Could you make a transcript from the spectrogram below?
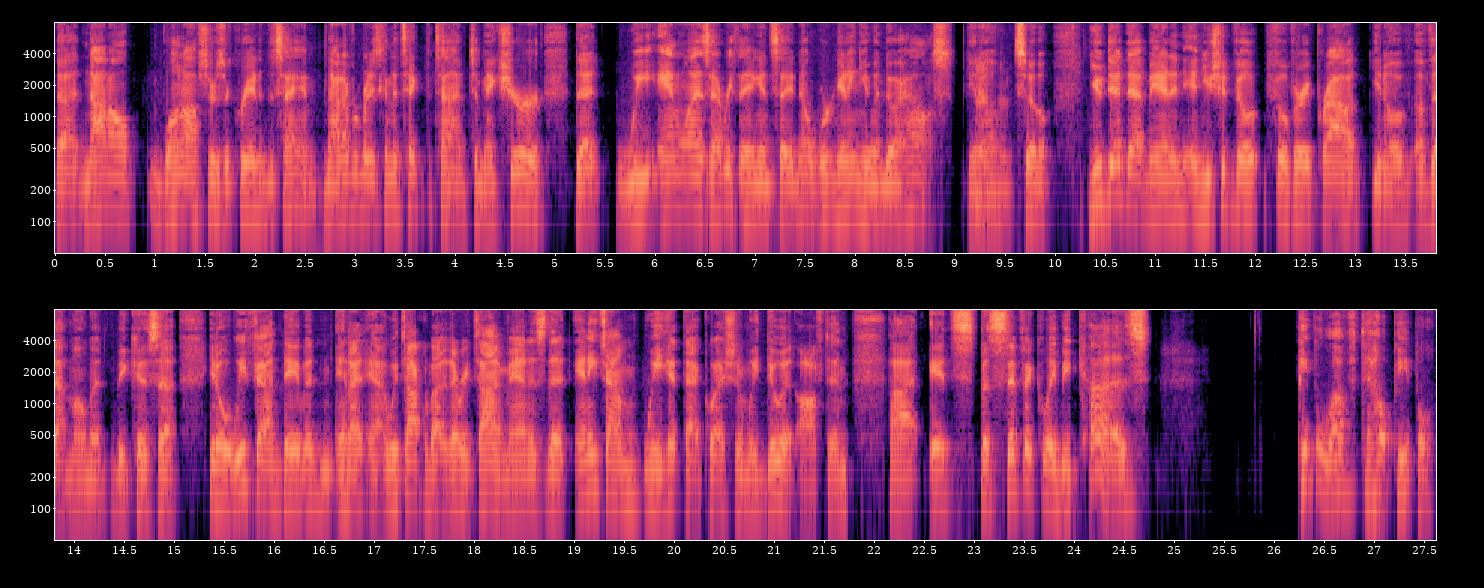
uh, not all loan officers are created the same. Not everybody's going to take the time to make sure that we analyze everything and say, no, we're getting you into a house, you know? Mhm. So you did that, man, and, and you should feel feel very proud, you know, of, of that moment because, uh, you know, what we found, David, and I, and we talk about it every time, man, is that anytime we hit that question, we do it often. Uh, it's specifically because people love to help people,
